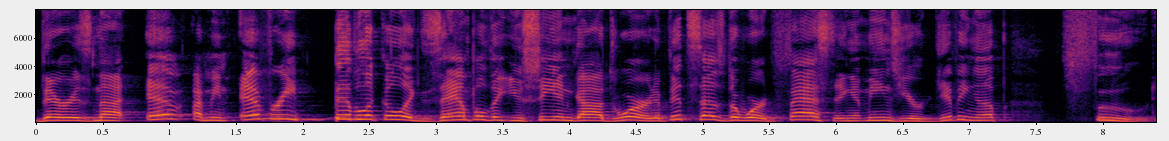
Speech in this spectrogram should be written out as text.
There is not, ev- I mean, every biblical example that you see in God's word, if it says the word fasting, it means you're giving up food.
